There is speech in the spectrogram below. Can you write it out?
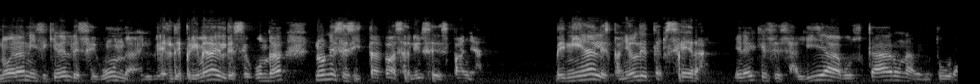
No era ni siquiera el de segunda, el, de primera y el de segunda no necesitaba salirse de España. Venía el español de tercera, era el que se salía a buscar una aventura.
